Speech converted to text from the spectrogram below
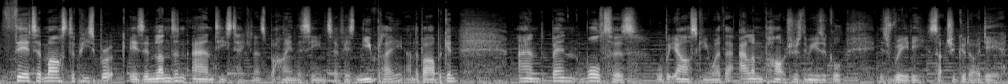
Theatre masterpiece Brook is in London and he's taken us behind the scenes of his new play and the Barbican. And Ben Walters will be asking whether Alan Partridge the musical is really such a good idea.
